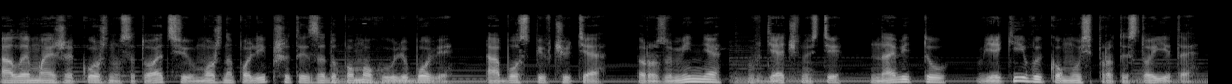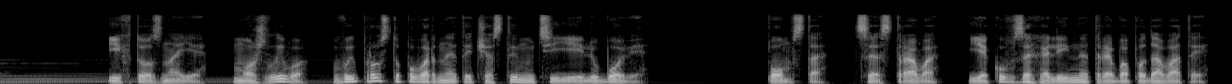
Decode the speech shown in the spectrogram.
Але майже кожну ситуацію можна поліпшити за допомогою любові або співчуття, розуміння, вдячності, навіть ту, в якій ви комусь протистоїте. І хто знає, можливо, ви просто повернете частину цієї любові. Помста це страва, яку взагалі не треба подавати.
